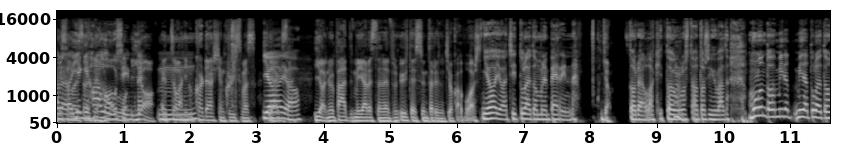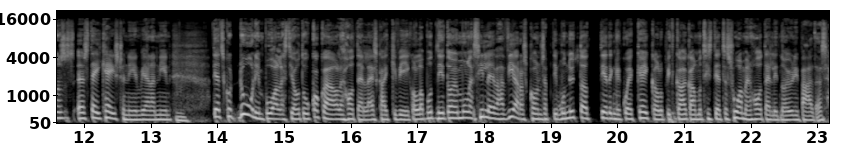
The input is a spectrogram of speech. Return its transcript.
todella. Jengi haluaa- sinne. Joo, että se on niin Mm. kuin Kardashian Christmas. Joo, joo. Joo, niin me päätimme järjestää ne yhteissynttärit nyt joka vuosi. Joo, joo, että siitä tulee tuommoinen perinne. Joo. Todellakin, toi kuulostaa tosi hyvältä. Mulla on tuo, mitä, mitä tulee tuohon staycationiin vielä, niin mm. Tiedätkö, kun duunin puolesta joutuu koko ajan olemaan hotelleissa kaikki viikonloput, niin toi on mulle silleen vähän vieras konsepti, mutta nyt on tietenkin, kun ei keikka ollut pitkä aikaa, mutta siis tiedätkö, Suomen hotellit noin ylipäätänsä,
